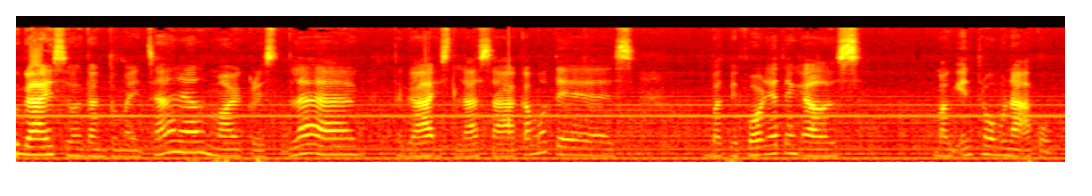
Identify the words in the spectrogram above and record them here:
Guys! Welcome to my channel, Marcris Vlog, taga Isla sa Camotes. But before anything else, mag-intro muna ako.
